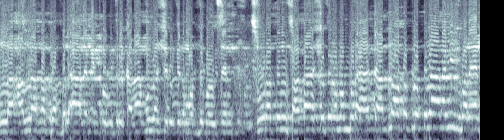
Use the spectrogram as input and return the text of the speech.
আল্লাহ আল্লাহ রব্বুল আলামিন পবিত্র কালামুল্লাহ শরীফের মধ্যে বলছেন, সূরাতুল ফাতিহা 17 নম্বর আয়াতে আল্লাহ রব্বুল আলামিন বলেন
